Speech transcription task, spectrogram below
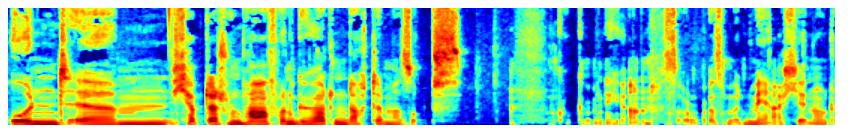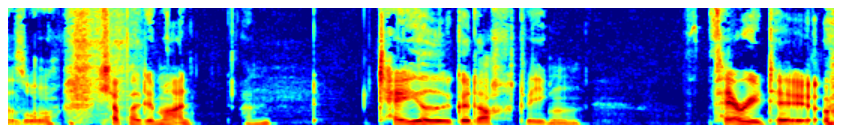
Und ähm, ich habe da schon ein paar Mal von gehört und dachte immer so, pss, gucke mir nicht an, ist irgendwas mit Märchen oder so. Ich habe halt immer an, an Tale gedacht, wegen Fairy Tale.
